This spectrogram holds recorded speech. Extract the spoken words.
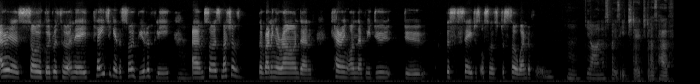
Aria is so good with her, and they play together so beautifully. Mm. Um, so as much as the running around and carrying on that we do do, this stage is also just so wonderful. Mm. Yeah, and I suppose each stage does have,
